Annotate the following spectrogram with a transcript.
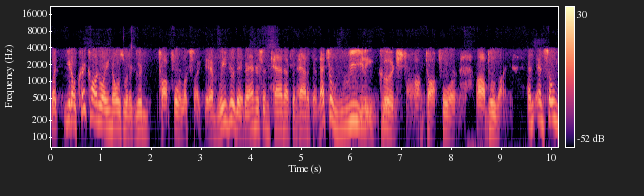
But, you know, Craig Conroy knows what a good top four looks like. They have Weegar, they have Andersson, Tanev, and Hanifin. That's a really good, strong top four uh, blue line. And and so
